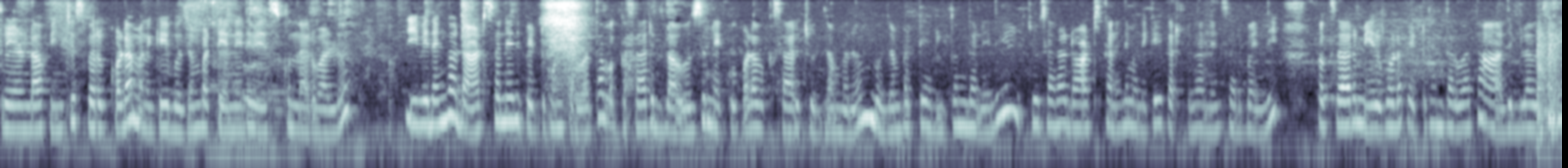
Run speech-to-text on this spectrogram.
త్రీ అండ్ హాఫ్ ఇంచెస్ వరకు కూడా మనకి భుజం పట్టి అనేది వేసుకున్నారు వాళ్ళు. ఈ విధంగా డాట్స్ అనేది పెట్టుకున్న తర్వాత ఒకసారి బ్లౌజ్ నెక్ కూడా ఒకసారి చూద్దాం మనం. భుజం పట్టి ఎంత అనేది చూసారా? డాట్స్ అనేది మనకి కరెక్ట్గా అనేది సరిపోయింది. ఒకసారి మీరు కూడా పెట్టుకున్న తర్వాత ఆది బ్లౌజ్కి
